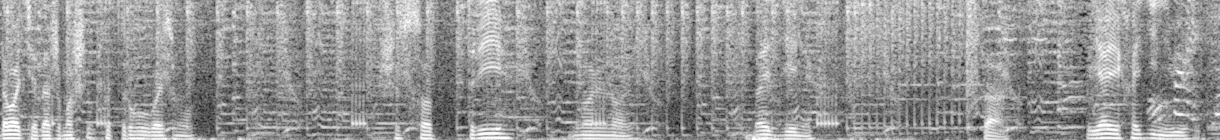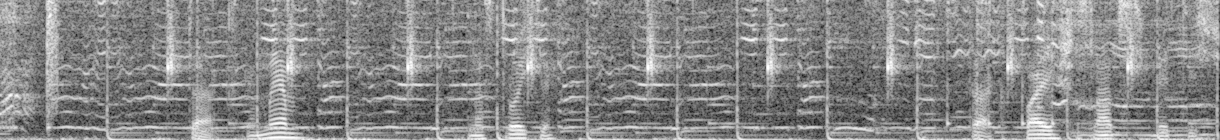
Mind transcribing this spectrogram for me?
Давайте я даже машинку другую возьму. 603 00. Дай денег. Так. Я их ID не вижу. Так, ММ. Настройки. Пай 16 5000.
